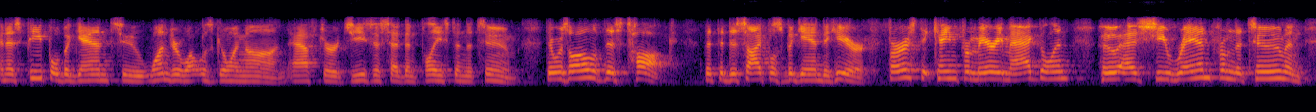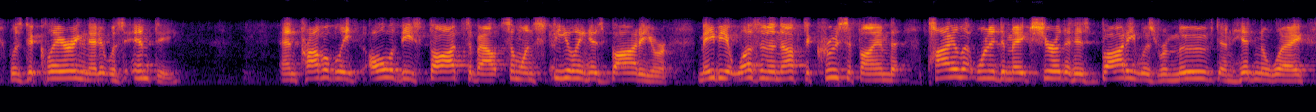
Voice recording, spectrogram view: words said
And as people began to wonder what was going on after Jesus had been placed in the tomb, there was all of this talk that the disciples began to hear. First, it came from Mary Magdalene, who, as she ran from the tomb and was declaring that it was empty, and probably all of these thoughts about someone stealing his body, or maybe it wasn't enough to crucify him, that Pilate wanted to make sure that his body was removed and hidden away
